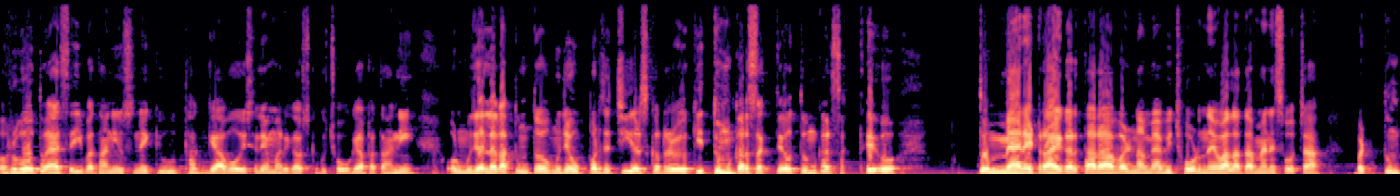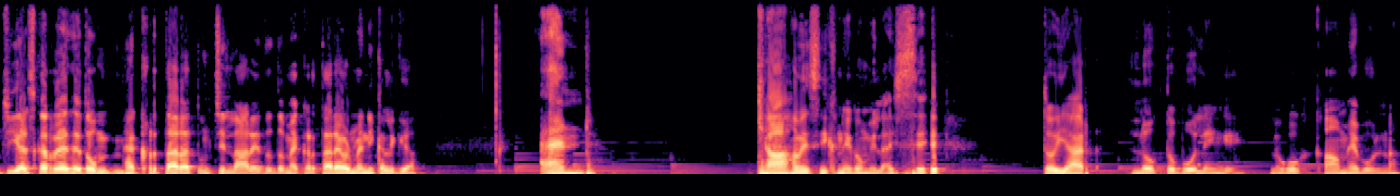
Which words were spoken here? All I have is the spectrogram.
और वो तो ऐसे ही पता नहीं उसने क्यों थक गया वो, इसलिए मर गया, उसका कुछ हो गया, पता नहीं। और मुझे लगा तुम तो मुझे ऊपर से चीयर्स कर रहे हो कि तुम कर सकते हो, तुम कर सकते हो। तो मैंने ट्राई करता रहा, वरना मैं भी छोड़ने वाला था, मैंने सोचा बट तुम चीयर्स कर रहे थे तो मैं करता रहा, तुम चिल्ला रहे थे तो मैं करता रहा और मैं निकल गया। एंड क्या हमें सीखने को मिला इससे? तो यार लोग तो बोलेंगे, लोगों का काम है बोलना।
